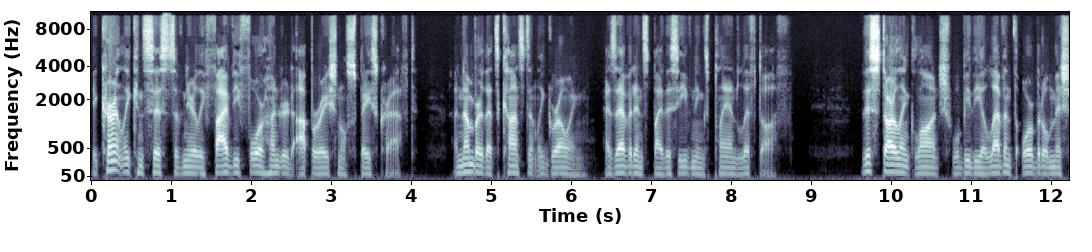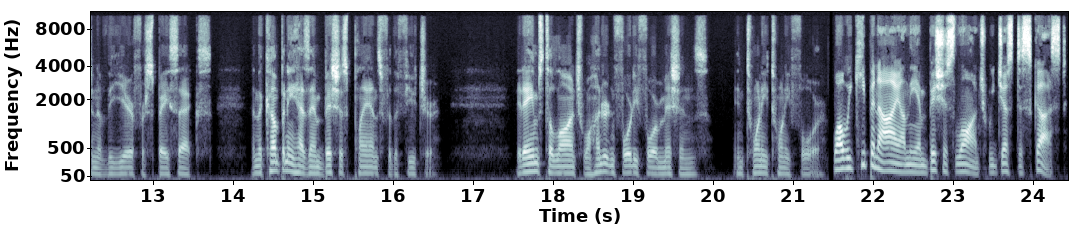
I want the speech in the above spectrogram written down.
It currently consists of nearly 5,400 operational spacecraft, a number that's constantly growing, as evidenced by this evening's planned liftoff. This Starlink launch will be the 11th orbital mission of the year for SpaceX, and the company has ambitious plans for the future. It aims to launch 144 missions in 2024. While we keep an eye on the ambitious launch we just discussed,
